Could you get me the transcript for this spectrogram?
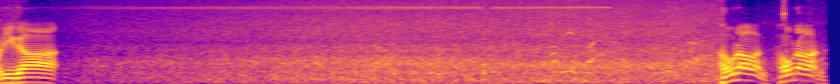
What do you got? Hold on, hold on.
